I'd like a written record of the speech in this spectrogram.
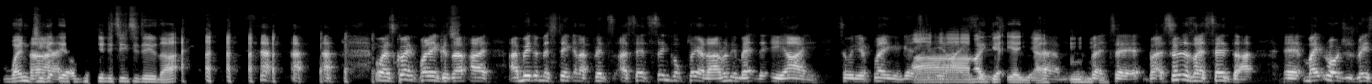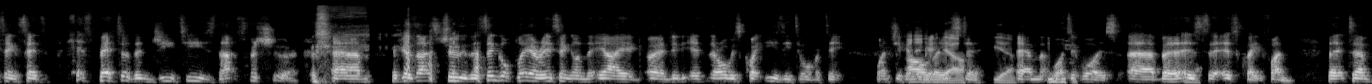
When do you get the opportunity to do that? well, it's quite funny because I, I, I, made a mistake and I, put, I said single player and I really meant the AI. So when you're playing against the AI, ah, I get you, yeah. Um, mm-hmm. But uh, but as soon as I said that, uh, Mike Rogers Racing said it's better than GTs, that's for sure. Um, because that's true. The single player racing on the AI, uh, they're always quite easy to overtake once you kind of Oh, get used to Yeah. um, what it was. Uh, but it is it is quite fun. But um,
